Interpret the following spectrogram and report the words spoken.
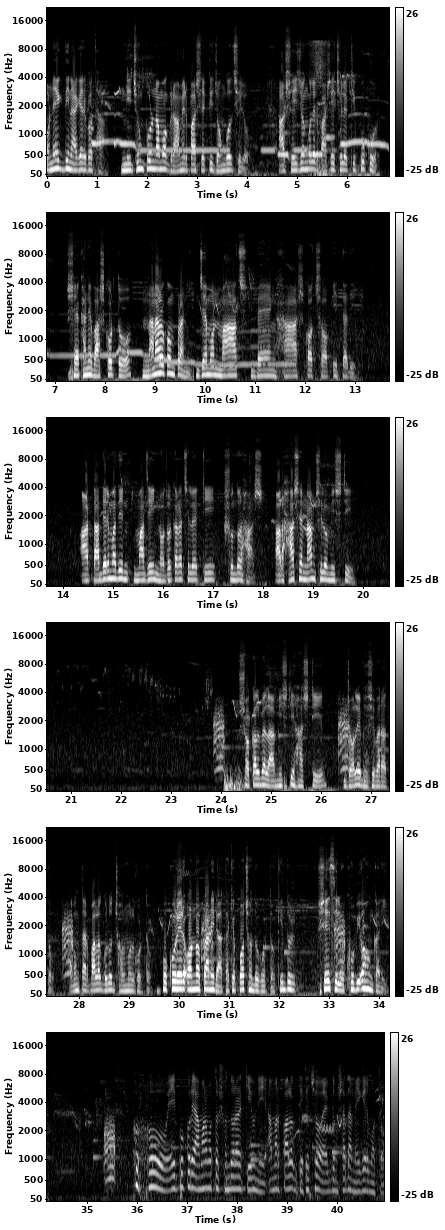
অনেক দিন আগের কথা। নিঝুমপুর নামক গ্রামের পাশে একটি জঙ্গল ছিল, আর সেই জঙ্গলের পাশেই ছিল একটি পুকুর। সেখানে বাস করত নানা রকম প্রাণী, যেমন মাছ ব্যাং হাঁস, কচ্ছপ ইত্যাদি। আর তাদের মাঝে, মাঝেই নজর কাড়া ছিল একটি সুন্দর হাঁস, আর হাঁসের নাম ছিল মিষ্টি। সকালবেলা মিষ্টি হাঁসটি জলে ভেসে বেড়াতো। এবং তার পালকগুলো ঝলমল করত। পুকুরের অন্য প্রাণীরা তাকে পছন্দ করত কিন্তু সে ছিল খুবই অহংকারী। এই পুকুরে আমার মতো সুন্দর আর কেউ নেই। আমার পালক দেখেছ? একদম সাদা মেঘের মতো।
